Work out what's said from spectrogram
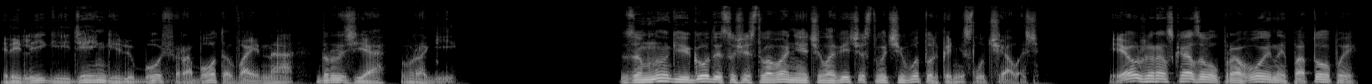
религии, деньги, любовь, работа, война, друзья, враги. За многие годы существования человечества чего только не случалось. Я уже рассказывал про войны, потопы,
